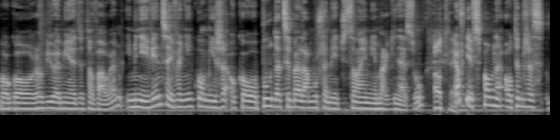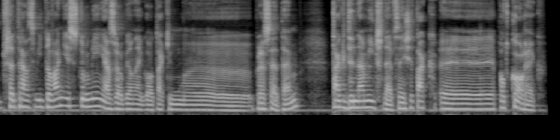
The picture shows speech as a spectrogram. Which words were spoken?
bo go robiłem i edytowałem, i mniej więcej wynikło mi, że około pół decybela muszę mieć co najmniej marginesu. Okej. Ja już nie wspomnę o tym, że przetransmitowanie strumienia zrobionego takim yy, presetem, tak dynamiczne, w sensie tak yy, podkorek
